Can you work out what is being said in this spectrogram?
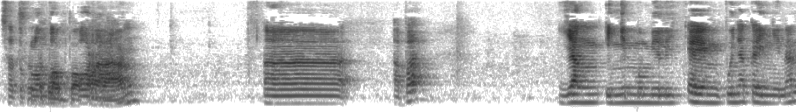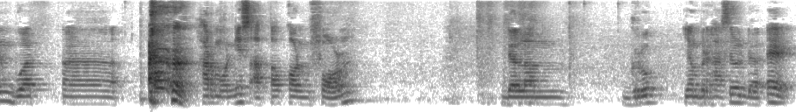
satu, Satu kelompok, kelompok orang, eh, apa? Yang ingin memilih eh yang punya keinginan buat eh, harmonis atau conform dalam grup yang berhasil da eh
